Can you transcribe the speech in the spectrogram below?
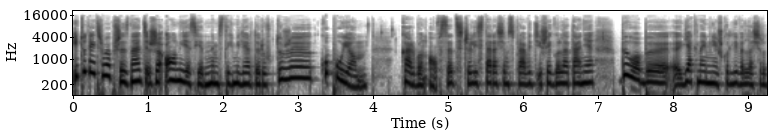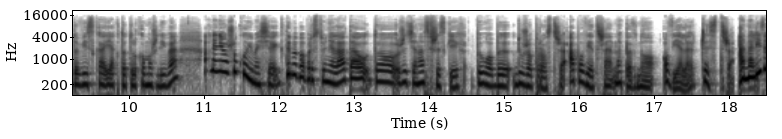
i tutaj trzeba przyznać, że on jest jednym z tych miliarderów, którzy kupują carbon offsets, czyli stara się sprawić, iż jego latanie byłoby jak najmniej szkodliwe dla środowiska, jak to tylko możliwe, ale nie oszukujmy się, gdyby po prostu nie latał, to życie nas wszystkich byłoby dużo prostsze, a powietrze na pewno o wiele czystsze. Analiza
